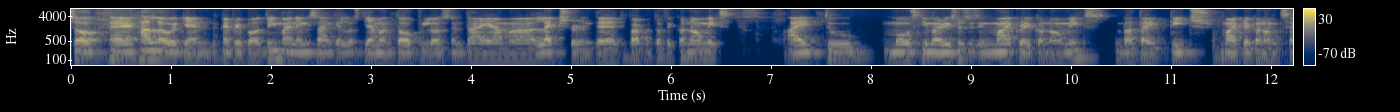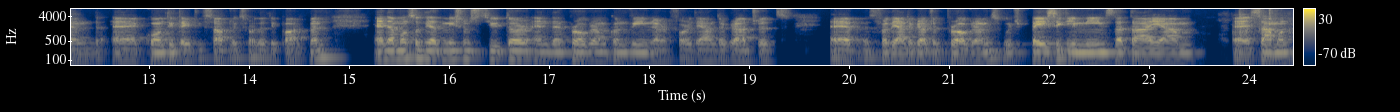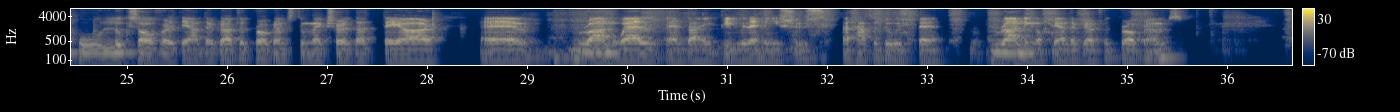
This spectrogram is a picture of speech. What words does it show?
So uh, hello again, everybody. My name is Angelos Diamantopoulos, and I am a lecturer in the Department of Economics. I do mostly my research is in microeconomics, but I teach microeconomics and uh, quantitative subjects for the department. And I'm also the admissions tutor and the program convener for the undergraduates, uh, for the undergraduate programs, which basically means that I am uh, someone who looks over the undergraduate programs to make sure that they are uh, run well and I deal with any issues that have to do with the running of the undergraduate programs.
